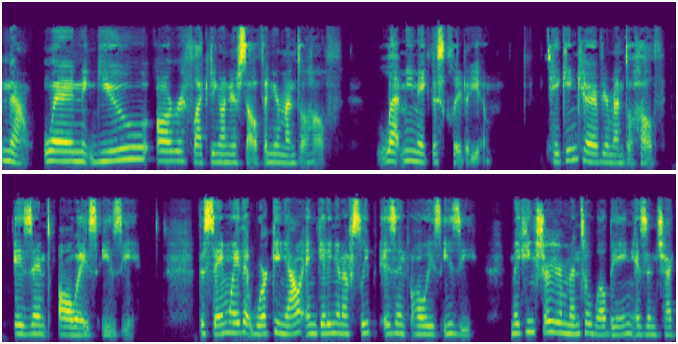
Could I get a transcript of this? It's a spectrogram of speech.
Now, when you are reflecting on yourself and your mental health, let me make this clear to you taking care of your mental health isn't always easy. The same way that working out and getting enough sleep isn't always easy. Making sure your mental well being is in check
